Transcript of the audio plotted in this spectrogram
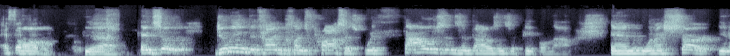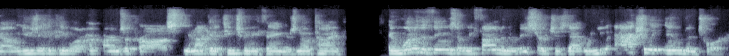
As if oh, yeah. And so doing the time cleanse process with thousands and thousands of people now. And when I start, you know, usually the people are arms are crossed. You're not going to teach me anything. There's no time. And one of the things that we found in the research is that when you actually inventory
